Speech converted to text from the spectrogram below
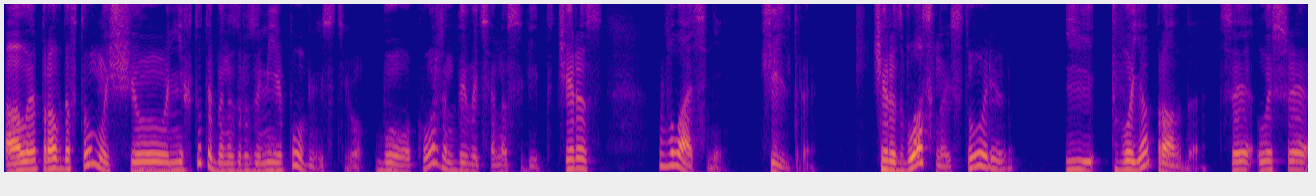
Але правда в тому, що ніхто тебе не зрозуміє повністю, бо кожен дивиться на світ через власні фільтри, через власну історію. І твоя правда це лише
